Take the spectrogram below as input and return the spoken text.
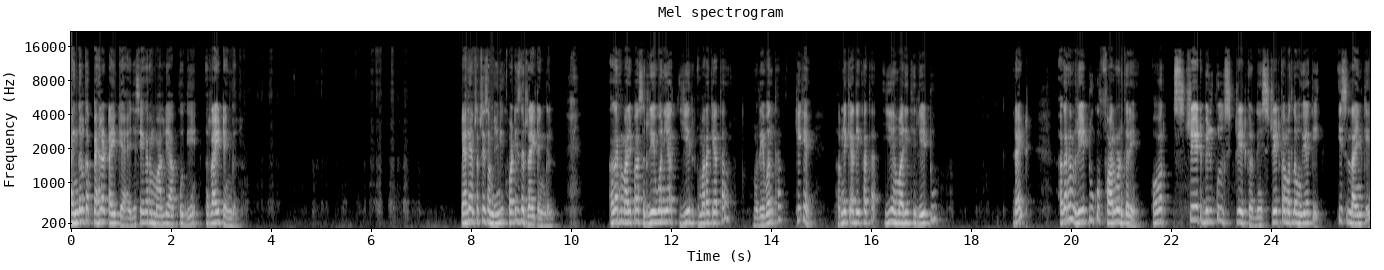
एंगल का पहला टाइप क्या है। जैसे अगर हम मान लें आपको दिए राइट एंगल पहले हम सबसे समझेंगे what is the right angle अगर हमारे पास रे वन या ये हमारा क्या था? रे वन था, ठीक है? हमने क्या देखा था? ये हमारी थी रे टू राइट अगर हम रे टू को फॉरवर्ड करें और स्ट्रेट बिल्कुल स्ट्रेट कर दें। स्ट्रेट का मतलब हो गया कि इस लाइन के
